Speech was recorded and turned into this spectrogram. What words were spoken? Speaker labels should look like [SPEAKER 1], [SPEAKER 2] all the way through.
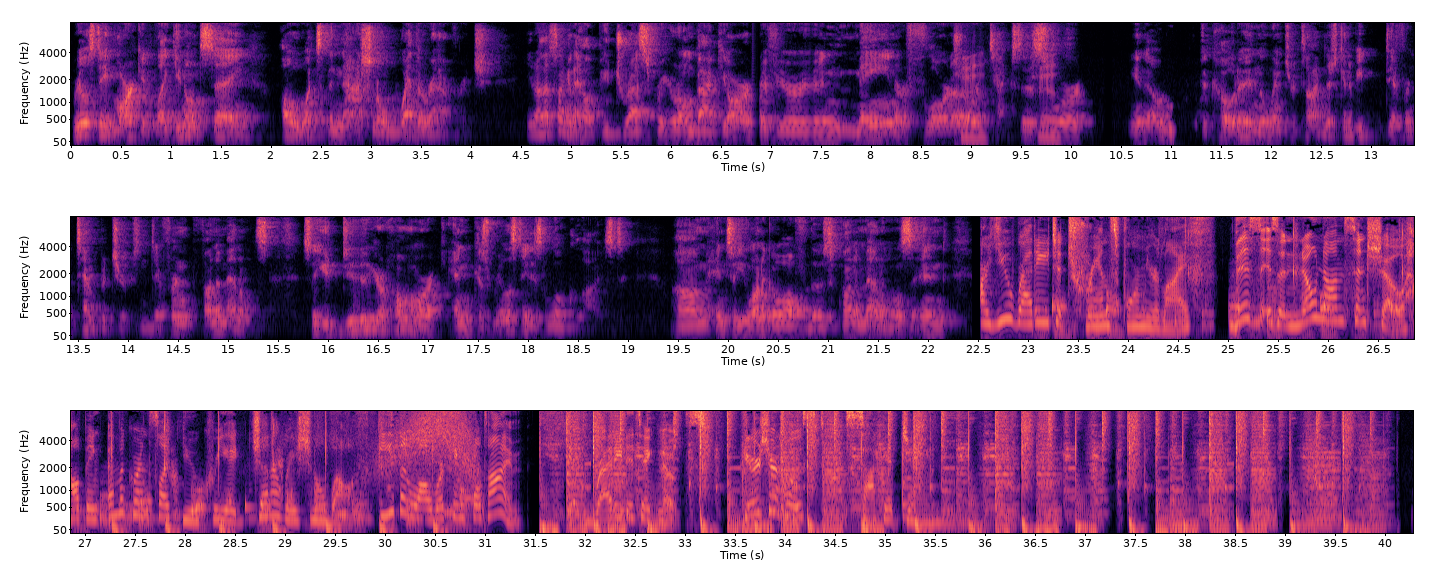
[SPEAKER 1] Real estate market, like you don't say, oh, what's the national weather average? You know, that's not going to help you dress for your own backyard if you're in Maine or Florida True. or Texas or, you know, Dakota in the wintertime. There's going to be different temperatures and different fundamentals. So you do your homework, and because real estate is localized. Um, and so you want to go off of those fundamentals and
[SPEAKER 2] are you ready to transform your life? This is a no nonsense show helping immigrants like you create generational wealth, even while working full time. Get ready to take notes. Here's your host, Saket Jain.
